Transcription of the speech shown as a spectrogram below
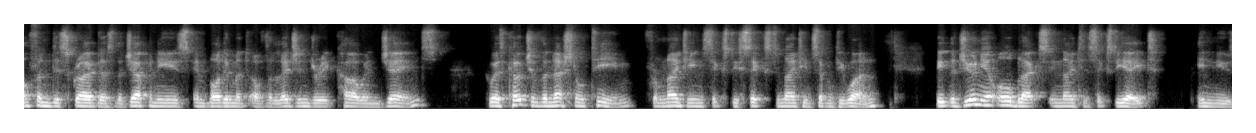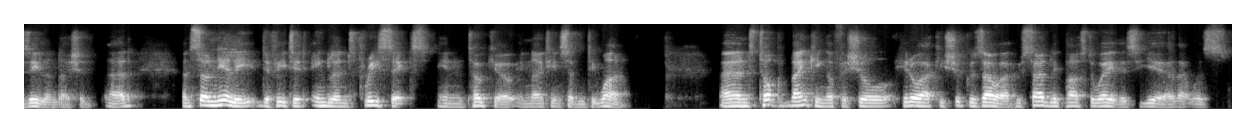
often described as the Japanese embodiment of the legendary Carwyn James, who as coach of the national team from 1966 to 1971, beat the junior All Blacks in 1968, in New Zealand, I should add, and so nearly defeated England 3-6 in Tokyo in 1971. And top banking official Hiroaki Shukuzawa, who sadly passed away this year, that was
